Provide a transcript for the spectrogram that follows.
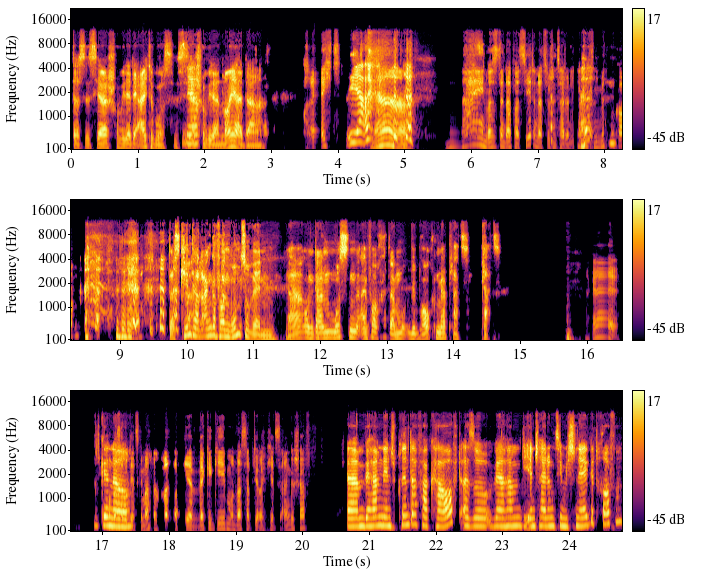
das ist ja schon wieder der alte Bus. Es ist ja, ja schon wieder ein neuer da. Ach, echt? Ja. Ja. Nein, was ist denn da passiert in der Zwischenzeit? Und ich habe das nie mitbekommen. Das Kind hat angefangen rumzurennen, ja, und dann mussten einfach, dann, wir brauchten mehr Platz. Platz. Geil. Genau. was habt ihr jetzt gemacht? Was habt ihr weggegeben und was habt ihr euch jetzt angeschafft? Ähm, wir haben den Sprinter verkauft, also wir haben die Entscheidung ziemlich schnell getroffen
